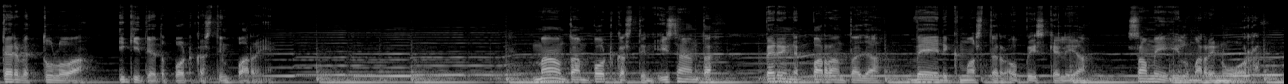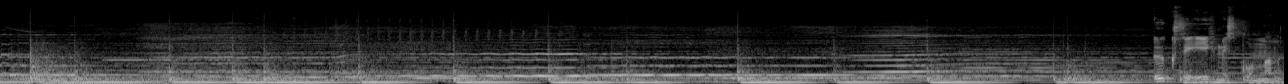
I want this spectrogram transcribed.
Tervetuloa Ikitieto-podcastin pariin. Mä oon tämän podcastin isäntä, perinneparantaja, Vedic Master-opiskelija Sami Ilmari Nuora. Yksi ihmiskunnan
